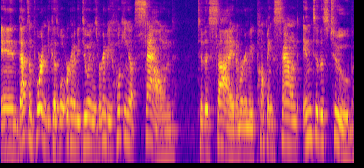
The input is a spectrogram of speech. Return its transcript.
And that's important because what we're going to be doing is we're going to be hooking up sound to this side, and we're going to be pumping sound into this tube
